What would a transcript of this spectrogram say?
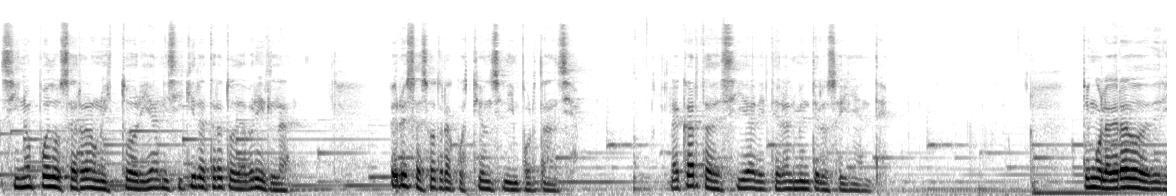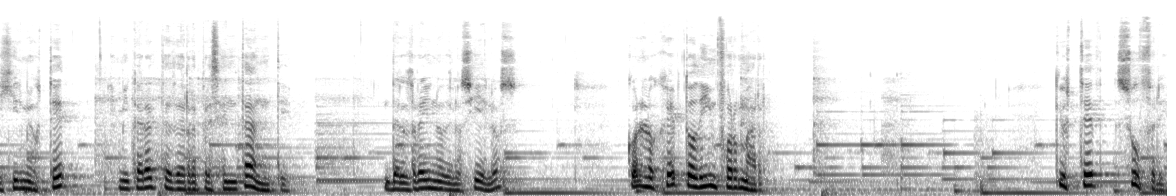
si no puedo cerrar una historia, ni siquiera trato de abrirla, pero esa es otra cuestión sin importancia. La carta decía literalmente lo siguiente. Tengo el agrado de dirigirme a usted en mi carácter de representante del reino de los cielos, con el objeto de informar que usted sufre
